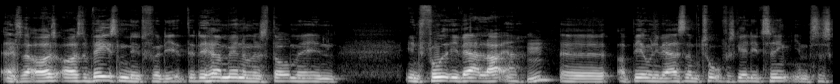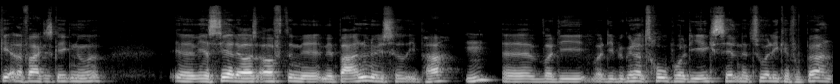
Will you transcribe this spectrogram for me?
Altså også, også væsentligt, fordi det er det her med, når man står med en, en fod i hver lejr, Mm. øh, og beder universet om to forskellige ting, jamen så sker der faktisk ikke noget. Øh, jeg ser det også ofte med, med barnløshed i par, Mm. øh, hvor, de, hvor de begynder at tro på, at de ikke selv naturligt kan få børn.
